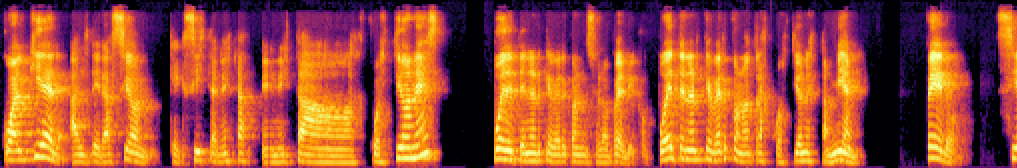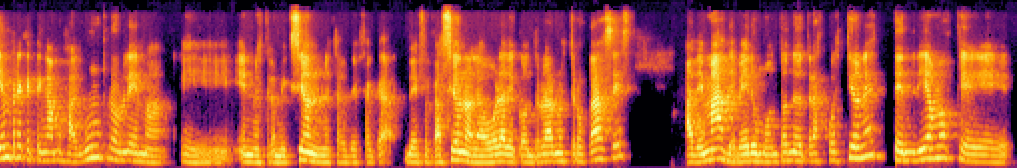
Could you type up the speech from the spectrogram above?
cualquier alteración que exista en estas, en estas cuestiones puede tener que ver con el suelo pélvico, puede tener que ver con otras cuestiones también, pero siempre que tengamos algún problema eh, en nuestra micción, en nuestra defecación a la hora de controlar nuestros gases, además de ver un montón de otras cuestiones, tendríamos que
